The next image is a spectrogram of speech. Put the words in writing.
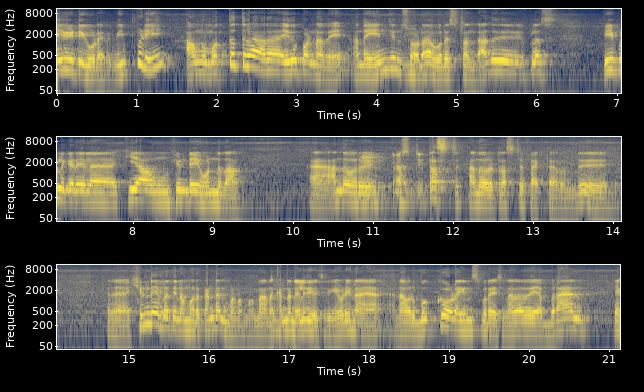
ஐவிடி கூட இருக்குது இப்படி அவங்க மொத்தத்தில் அதை இது பண்ணதே அந்த என்ஜின்ஸோட ஒரு ஸ்ட்ரென்த் அது ப்ளஸ் பீப்புளுக்கு இடையில கியாவும் ஹிண்டேயும் ஒன்று தான் அந்த ஒரு ட்ரஸ்ட் அந்த ஒரு ட்ரஸ்ட் ஃபேக்டர் வந்து ஹிண்டே பற்றி நம்ம ஒரு கண்டென்ட் பண்ணணும். நான் அந்த கண்டென்ட் எழுதி வச்சிருக்கேன். எப்படின்னா நான் ஒரு புக்கோட இன்ஸ்பிரேஷன் அதாவது a brand a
